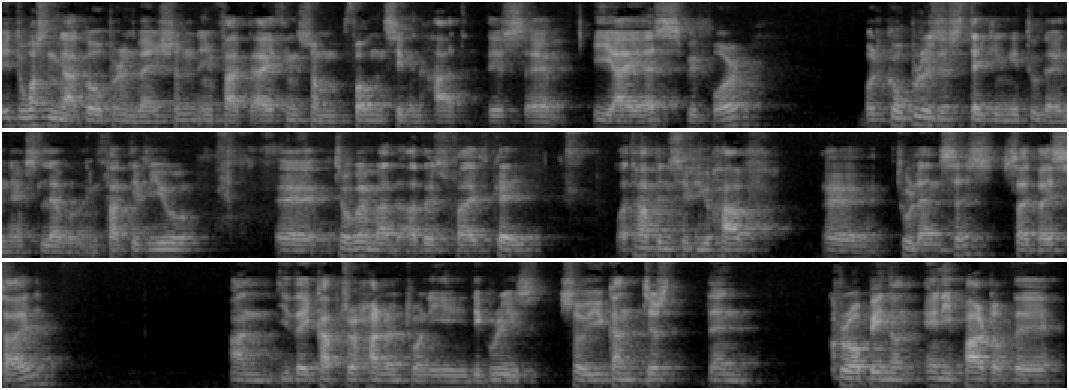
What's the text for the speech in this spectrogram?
it wasn't a GoPro invention. In fact, I think some phones even had this EIS before, but GoPro is just taking it to the next level. In fact, if you uh, talking about others 5K, what happens if you have uh, two lenses side by side and they capture 120 degrees? So you can just then crop in on any part of the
